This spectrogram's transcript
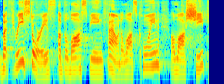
but three stories of the lost being found a lost coin, a lost sheep,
